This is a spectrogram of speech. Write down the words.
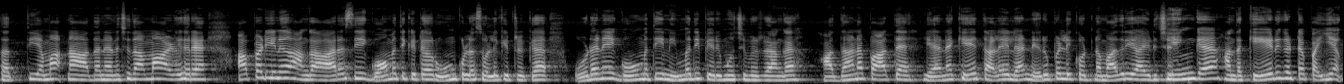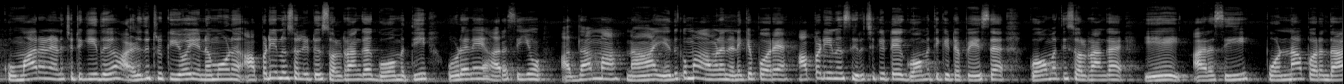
சத்தியமாக நான் அதை நினச்சிதாம்மா அழுகிறேன். அப்படின்னு அங்கே அரசி கோமதி கிட்ட ரூம்குள்ளே சொல்லிக்கிட்டு இருக்க. உடனே கோமதி நிம்மதி பெருமூச்சு விடுறாங்க. அதான பார்த்தேன். எனக்கே தலையில நெருப்பள்ளி கொட்டின மாதிரி ஆயிடுச்சு. எங்க அந்த கேடுகட்ட பையன் குமாரை நினைச்சிட்டு இது அழுதுட்டு இருக்கியோ என்னமோன்னு அப்படின்னு சொல்லிட்டு சொல்றாங்க கோமதி. உடனே அரசியும் அதாம்மா நான் எதுக்குமா அவனை நினைக்க போறேன்? அப்படின்னு சிரிச்சுக்கிட்டே கோமதி கிட்ட பேச கோமதி சொல்றாங்க ஏய் அரசி பொண்ணா பிறந்தா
